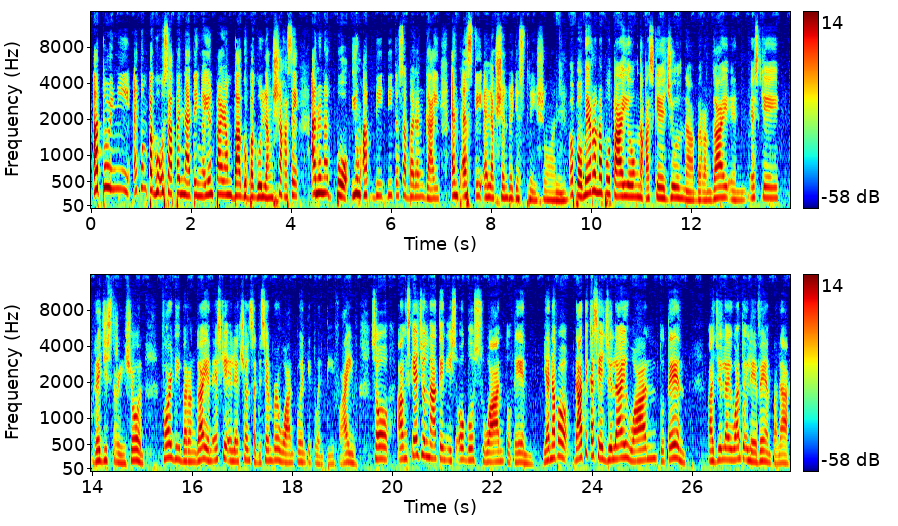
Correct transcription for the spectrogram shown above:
Attorney, itong pag-uusapan natin ngayon parang bago-bago lang siya kasi ano na po yung update dito sa barangay and SK election registration. Opo, meron na po tayong nakaschedule na barangay and SK registration for the barangay and SK election sa December 1, 2025. So, ang schedule natin is August 1 to 10. Yan na po. Dati kasi July 1 to 10. Ah, July 1 to 11 pala.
